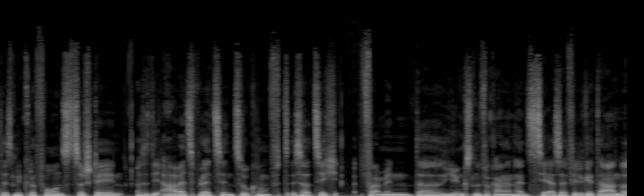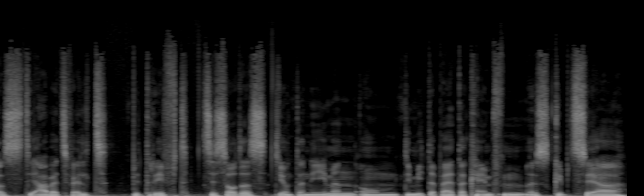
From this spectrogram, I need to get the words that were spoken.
des Mikrofons zu stehen. Also die Arbeitsplätze in Zukunft. Es hat sich vor allem in der jüngsten Vergangenheit sehr, sehr viel getan, was die Arbeitswelt betrifft. Es ist so, dass die Unternehmen um die Mitarbeiter kämpfen. Es gibt sehr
